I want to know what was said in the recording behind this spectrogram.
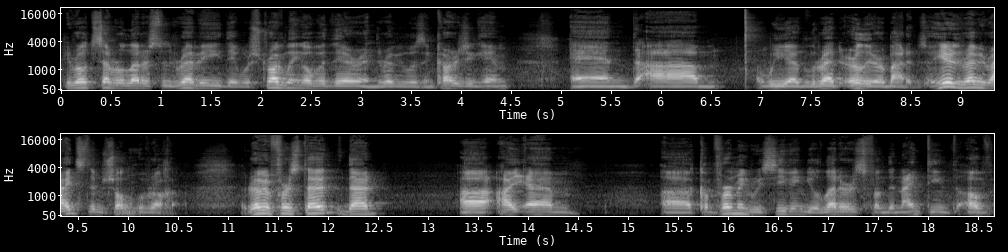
He wrote several letters to the Rebbe. They were struggling over there, and the Rebbe was encouraging him. And um, we have read earlier about it. So here the Rebbe writes to him, Shalom Uvracha. Rebbe first said that uh, I am uh, confirming receiving your letters from the 19th of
